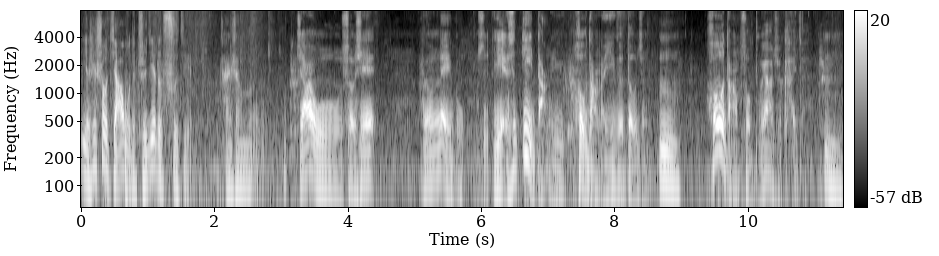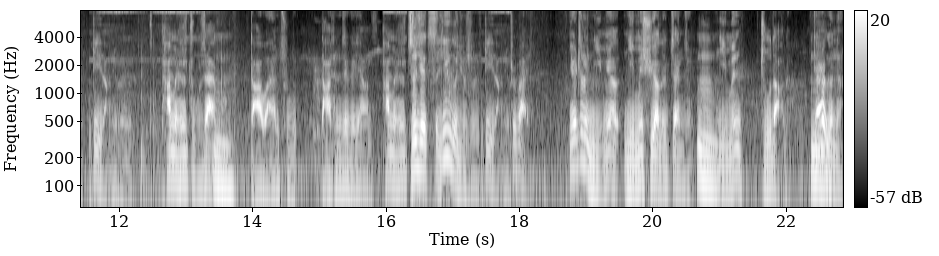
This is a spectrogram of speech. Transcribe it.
也是受甲午的直接的刺激产生的。甲午首先，它从内部是也是帝党与后党的一个斗争。嗯，后党说不要去开战。嗯，帝党就是他们是主战嘛。打完出打成这个样子，他们是直接刺激。第一个就是地党就失败了，因为这是你们要、你们需要的战争，嗯，你们主导的。第二个呢，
